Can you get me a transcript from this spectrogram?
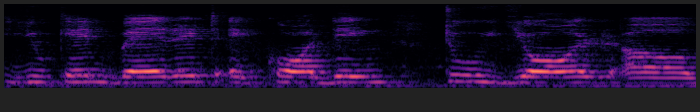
you can wear it according to your uh,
